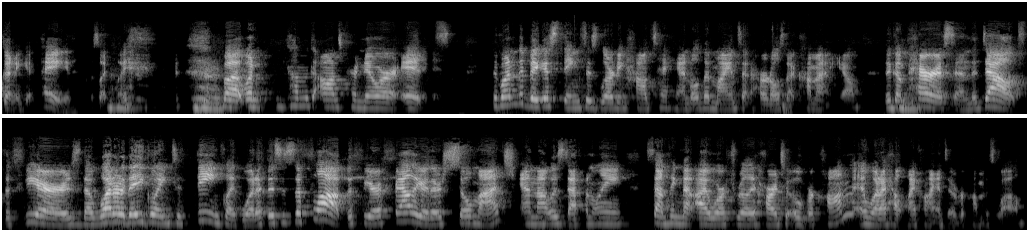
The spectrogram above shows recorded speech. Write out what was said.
going to get paid, most likely. Mm-hmm. but when coming to entrepreneur, it's one of the biggest things is learning how to handle the mindset hurdles that come at you the mm-hmm. comparison, the doubts, the fears, the what are they going to think? Like, what if this is a flop? The fear of failure. There's so much. And that was definitely something that I worked really hard to overcome and what I help my clients overcome as well.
